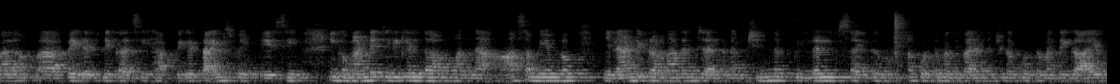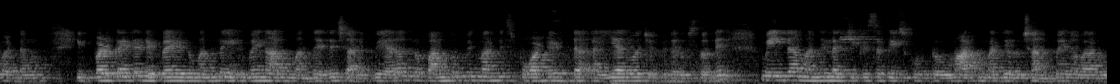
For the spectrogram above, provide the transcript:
వాళ్ళ పేరెంట్స్ని కలిసి హ్యాపీగా టైం స్పెండ్ చేసి ఇంకా మండే తిరిగి వెళ్దాము అన్న ఆ సమయంలో ఎలాంటి ప్రమాదం జరగడం చిన్న పిల్లలు సైతం కొంతమంది మరణించడం కొంతమంది గాయపడడం ఇప్పటికైతే డెబ్బై రెండు మందిలో ఇరవై నాలుగు మంది అయితే చనిపోయారు. అందులో పంతొమ్మిది మంది స్పాటెడ్ అయ్యారు అని చెప్పి తెలుస్తుంది. మిగతా మంది ఇలా చికిత్స తీసుకుంటూ మార్గ మధ్యలో చనిపోయిన వారు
